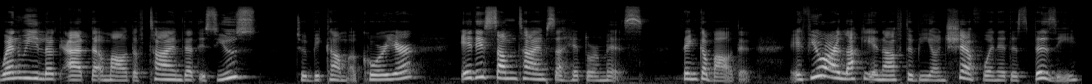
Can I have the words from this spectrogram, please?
When we look at the amount of time that is used to become a courier, it is sometimes a hit or miss. Think about it. If you are lucky enough to be on shift when it is busy,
